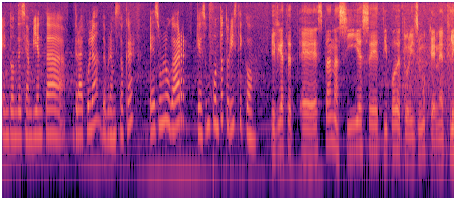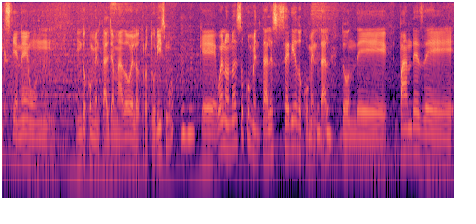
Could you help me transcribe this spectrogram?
en donde se ambienta Drácula de Bram Stoker, es un lugar que es un punto turístico. Y fíjate, eh, es tan así ese tipo de turismo que Netflix tiene un, un documental llamado El Otro Turismo, Ujú. que bueno, no es documental, es serie documental, Ujú. donde van desde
